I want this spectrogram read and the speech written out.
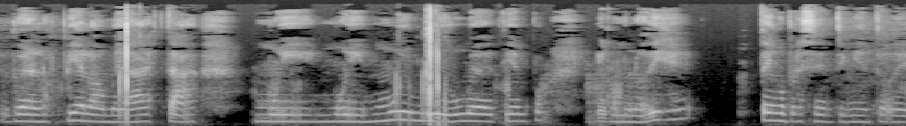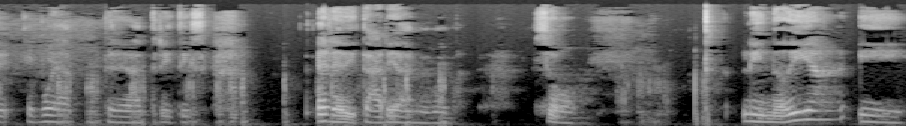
duelen los pies, la humedad está muy, muy, muy, muy húmedo de tiempo. Y como lo dije, tengo presentimiento de que voy a tener artritis hereditaria de mi mamá. So, lindo día y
